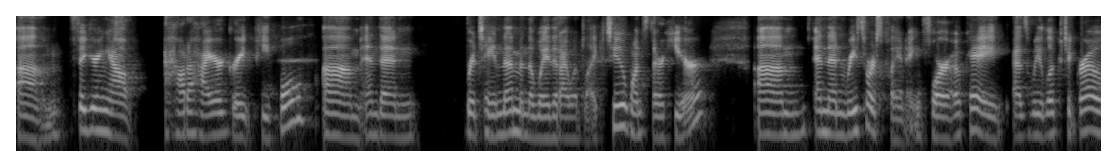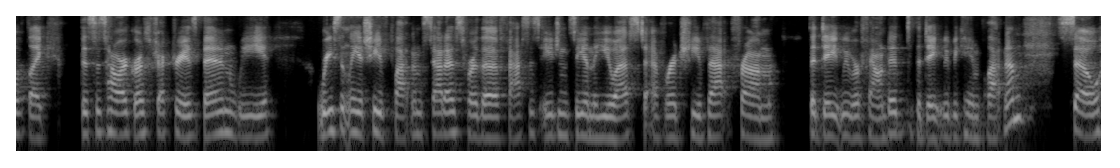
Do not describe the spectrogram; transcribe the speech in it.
um, figuring out how to hire great people um, and then retain them in the way that I would like to once they're here. Um, and then resource planning for, okay, as we look to grow, like this is how our growth trajectory has been. We recently achieved platinum status for the fastest agency in the US to ever achieve that from the date we were founded to the date we became platinum. So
